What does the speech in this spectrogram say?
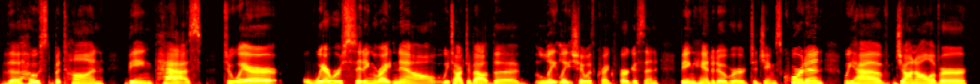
the host baton being passed to where where we're sitting right now. We talked about the Late Late Show with Craig Ferguson being handed over to James Corden. We have John Oliver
